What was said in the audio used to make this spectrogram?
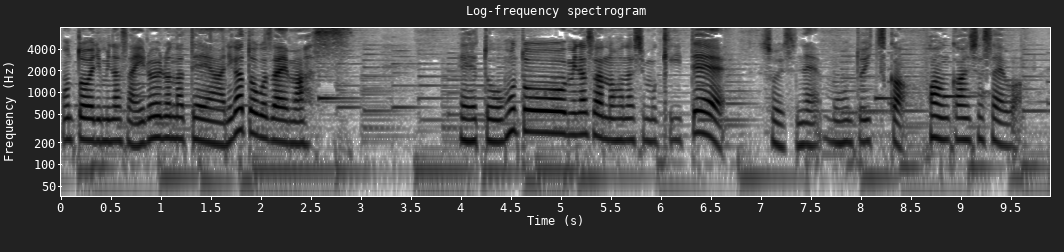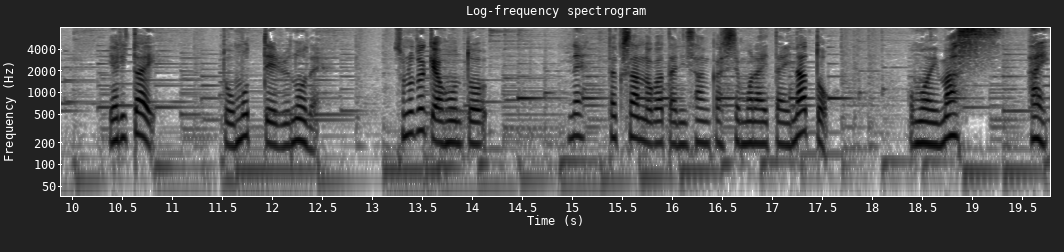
本当に皆さんいろいろな提案ありがとうございます。えっ、ー、と本当皆さんの話も聞いてそうですね。もう本当いつかファン感謝祭はやりたいと思っているのでその時は本当ねたくさんの方に参加してもらいたいなと思います。はい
